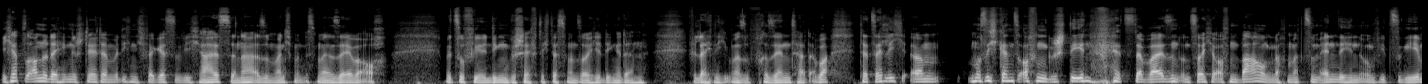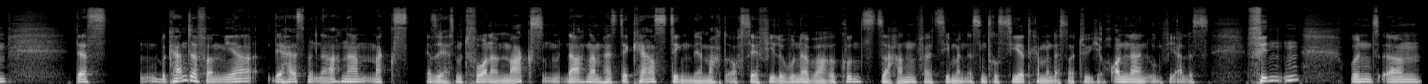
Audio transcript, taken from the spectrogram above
Ich habe es auch nur dahingestellt, damit ich nicht vergesse, wie ich heiße. Ne? Also manchmal ist man ja selber auch mit so vielen Dingen beschäftigt, dass man solche Dinge dann vielleicht nicht immer so präsent hat. Aber tatsächlich ähm, muss ich ganz offen gestehen, wenn wir jetzt dabei sind, uns solche Offenbarungen nochmal zum Ende hin irgendwie zu geben, dass ein Bekannter von mir, der heißt mit Nachnamen Max, also er heißt mit Vornamen Max und mit Nachnamen heißt der Kersting, der macht auch sehr viele wunderbare Kunstsachen. Falls jemand es interessiert, kann man das natürlich auch online irgendwie alles finden. Und ähm,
